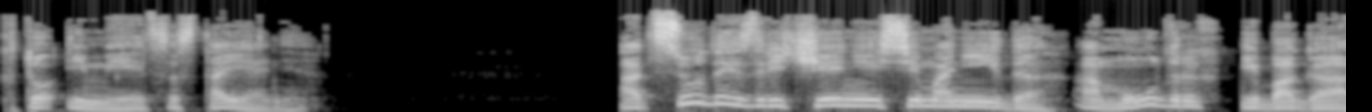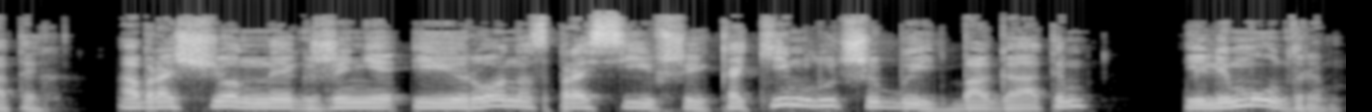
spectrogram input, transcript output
кто имеет состояние. Отсюда изречение Симонида о мудрых и богатых, обращенное к жене Иерона, спросившей, каким лучше быть, богатым или мудрым.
